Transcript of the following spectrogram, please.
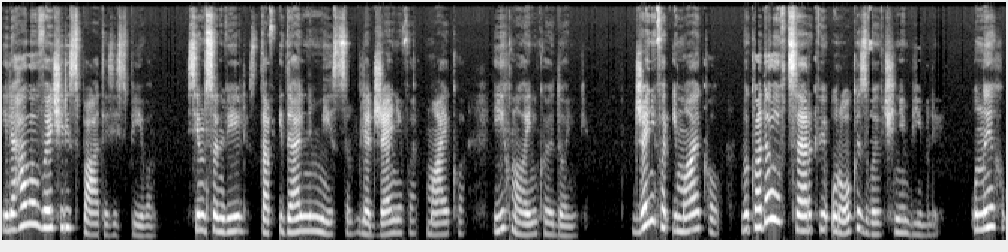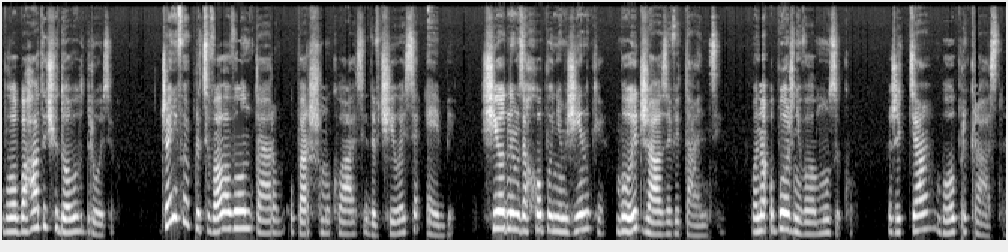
і лягала ввечері спати зі співом. Сімпсонвіль став ідеальним місцем для Дженніфер, Майкла і їх маленької доньки. Дженніфер і Майкл викладали в церкві уроки з вивчення Біблії. У них було багато чудових друзів. Дженніфер працювала волонтером у першому класі, де вчилася Еббі. Ще одним захопленням жінки були джазові танці. Вона обожнювала музику. Життя було прекрасне,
